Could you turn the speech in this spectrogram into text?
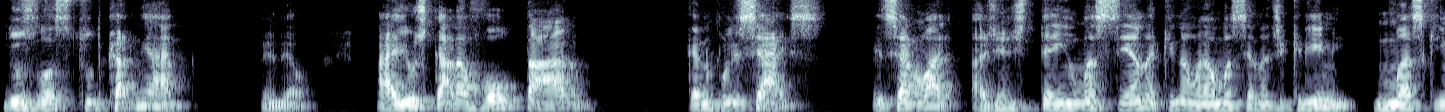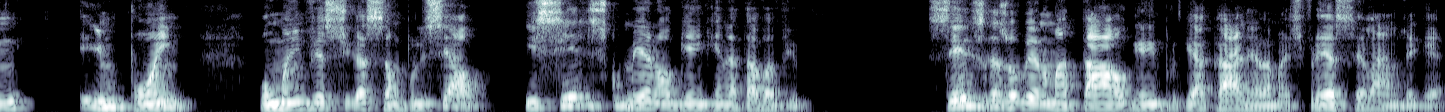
dos ossos tudo carneado. Entendeu? Aí os caras voltaram, que eram policiais. Eles disseram: olha, a gente tem uma cena que não é uma cena de crime, mas que impõe uma investigação policial. E se eles comeram alguém que ainda estava vivo? Se eles resolveram matar alguém porque a carne era mais fresca, sei lá, não sei o que,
